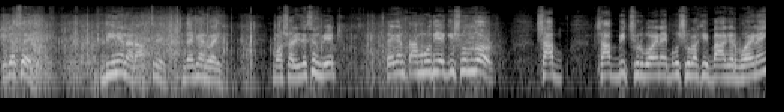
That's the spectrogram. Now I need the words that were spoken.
ঠিক আছে? দিনে না, রাত্রে। দেখেন ভাই, মশারি দেখছেন বেড? দেখেন তাম্বু দিয়ে কি সুন্দর। সাপ সাপ বিচ্ছুর ভয় নাই, পশু পাখি বাঘের ভয় নাই,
